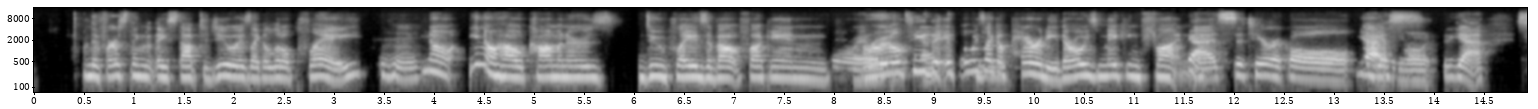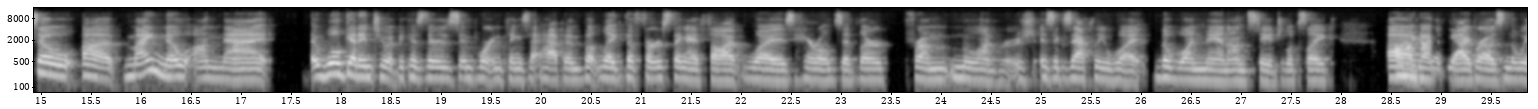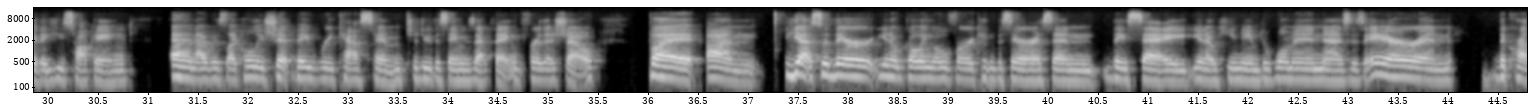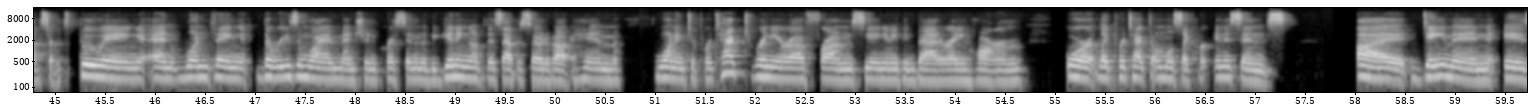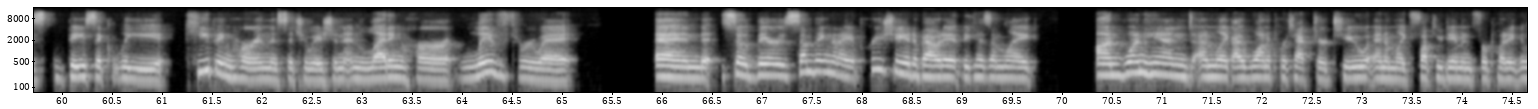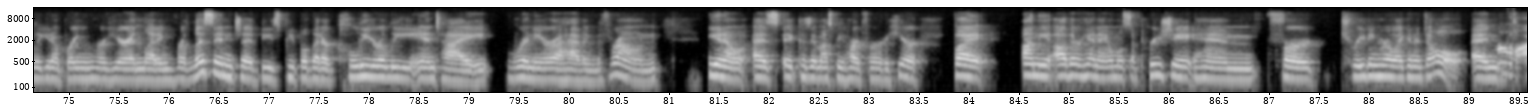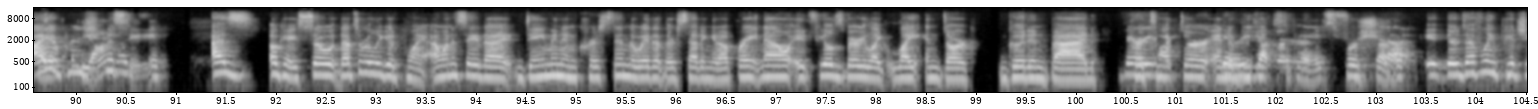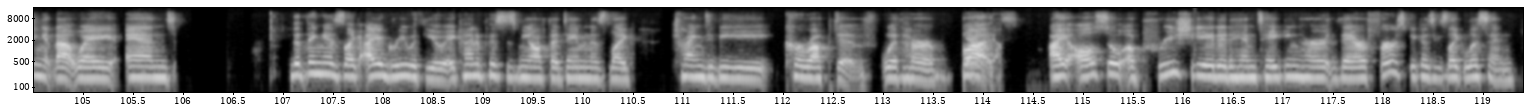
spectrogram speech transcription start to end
the first thing that they stop to do is like a little play. mhm. You know, you know how commoners do plays about fucking Royal- royalty. yeah. It's always like a parody. They're always making fun. yeah it's satirical you Yes. know, yeah so uh my note on that we'll get into it because there's important things that happen but like the first thing i thought was harold zidler from moulin rouge is exactly what the one man on stage looks like Oh my um, God. with the eyebrows and the way that he's talking and i was like holy shit they recast him to do the same exact thing for this show but um yeah so they're you know going over king Viserys and they say you know he named a woman as his heir and the crowd starts booing. And one thing the reason why i mentioned criston in the beginning of this episode about him wanting to protect Rhaenyra from seeing anything bad or any harm or like protect almost like her innocence uh Daemon is basically keeping her in this situation and letting her live through it. And so there's something that I appreciate about it because I'm like, on one hand, I'm like, I want to protect her too. And I'm like, fuck you, Daemon, for putting, you know, bringing her here and letting her listen to these people that are clearly anti Rhaenyra having the throne, you know, as eh, cause it must be hard for her to hear. But on the other hand, I almost appreciate him for treating her like an adult and oh, I appreciate the honesty. As okay, so that's a really good point. I want to say that Daemon and Criston, the way that they're setting it up right now, it feels very like light and dark good and bad, very, protector and very abuser. juxtaposed for sure. Yeah, it, they're definitely pitching it that way. And the thing is, like, I agree with you. It kind of pisses me off that Daemon is like trying to be corruptive with her, but. Yeah, yeah. I also appreciated him taking her there first because he's like, listen,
